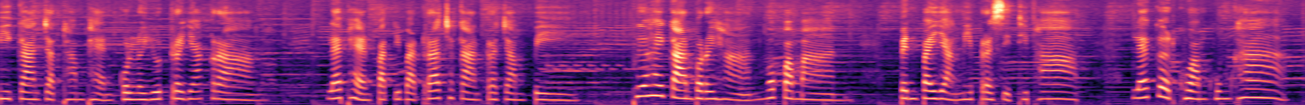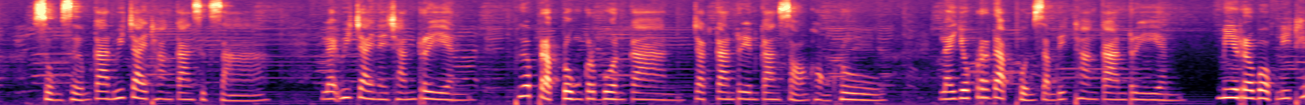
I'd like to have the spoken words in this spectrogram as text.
มีการจัดทำแผนกลยุทธ์ระยะกลาง และแผนปฏิบัติราชการประจำปี พื่อให้การบริหารงบประมาณ เป็นไปอย่างมีประสิทธิภาพ และเกิดความคุ้มค่า ส่งเสริมการวิจัยทางการศึกษา และวิจัยในชั้นเรียน เพื่อปรับปรุงกระบวนการจัดการเรียนการสอนของครู และยกระดับผลสำลิดทางการเรียน มีระบบนิเท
